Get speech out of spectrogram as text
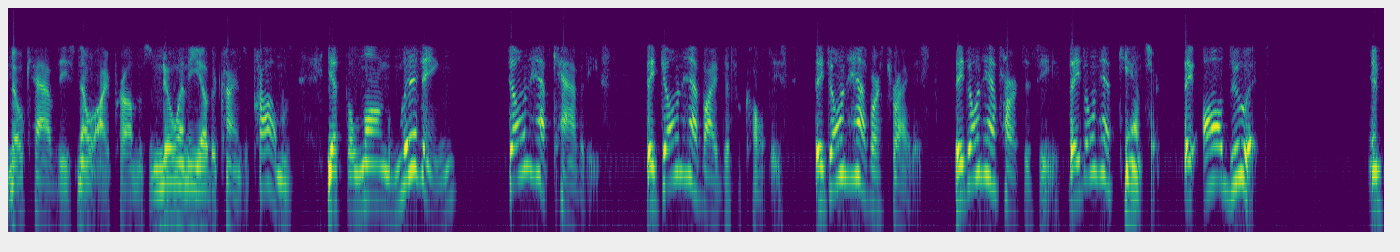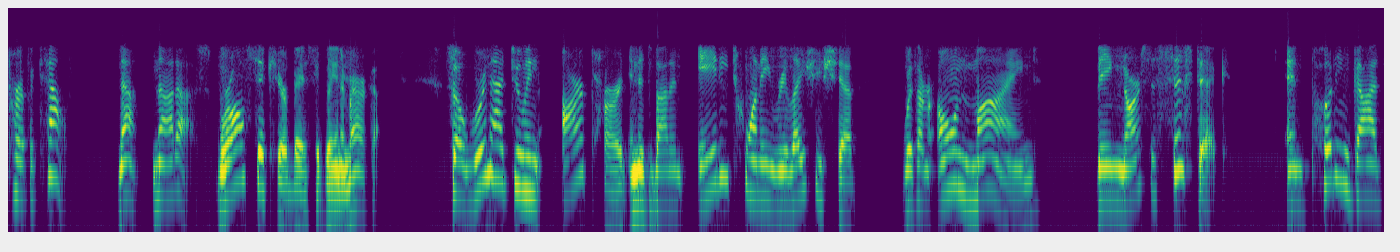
no cavities, no eye problems, and no any other kinds of problems. Yet the long living don't have cavities. They don't have eye difficulties. They don't have arthritis. They don't have heart disease. They don't have cancer. They all do it in perfect health. Not, not us. We're all sick here, basically, in America. So we're not doing our part, and it's about an 80 20 relationship with our own mind being narcissistic and putting God's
